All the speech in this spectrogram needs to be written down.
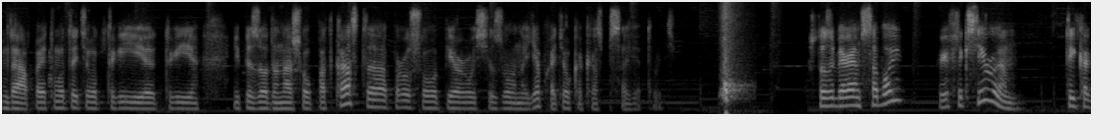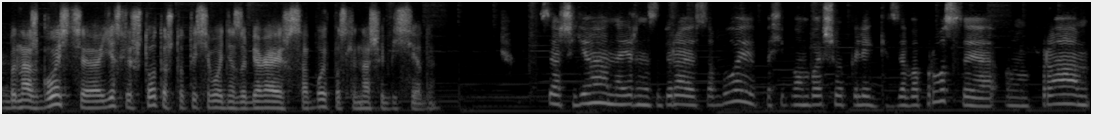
Да, поэтому вот эти вот три, три эпизода нашего подкаста прошлого первого сезона я бы хотел как раз посоветовать. Что забираем с собой? Рефлексируем? Ты как бы наш гость, э, если что-то, что ты сегодня забираешь с собой после нашей беседы. Саш, я, наверное, забираю с собой. Спасибо вам большое, коллеги, за вопросы м, про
